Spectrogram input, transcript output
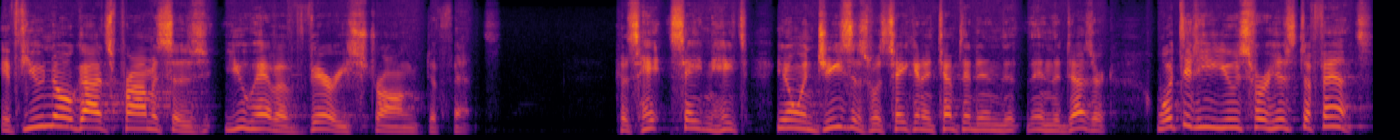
If you know God's promises, you have a very strong defense. Because Satan hates, you know, when Jesus was taken and tempted in the, in the desert, what did he use for his defense?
